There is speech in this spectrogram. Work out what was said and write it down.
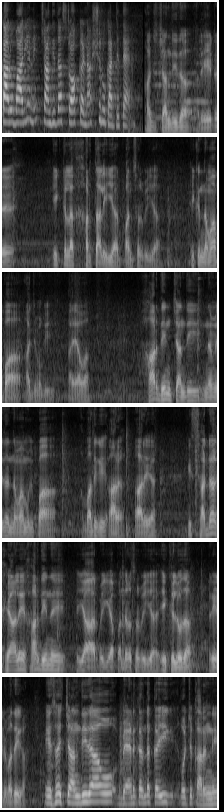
ਕਾਰੋਬਾਰੀਆਂ ਨੇ ਚਾਂਦੀ ਦਾ ਸਟਾਕ ਕਰਨਾ ਸ਼ੁਰੂ ਕਰ ਦਿੱਤਾ ਹੈ। ਅੱਜ ਚਾਂਦੀ ਦਾ ਰੇਟ 148500 ਰੁਪਈਆ ਇੱਕ ਨਵਾਂ ਭਾਅ ਅੱਜ ਮੁਗੀ ਆਇਆ ਵਾ। ਹਰ ਦਿਨ ਚਾਂਦੀ ਨਵੇਂ ਦਾ ਨਵਾਂ ਮੁਗੀ ਭਾਅ ਵੱਧ ਕੇ ਆ ਆ ਰਿਹਾ ਕਿ ਸਾਡਾ ਖਿਆਲ ਹੈ ਹਰ ਦਿਨ ਇਹ 1000 ਰੁਪਈਆ 1500 ਰੁਪਈਆ 1 ਕਿਲੋ ਦਾ ਰੇਟ ਵਧੇਗਾ। ਇਸ ਚਾਂਦੀ ਦਾ ਉਹ ਬੈਂਡ ਕਰਨ ਦਾ ਕਈ ਕੁਝ ਕਾਰਨ ਨੇ।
